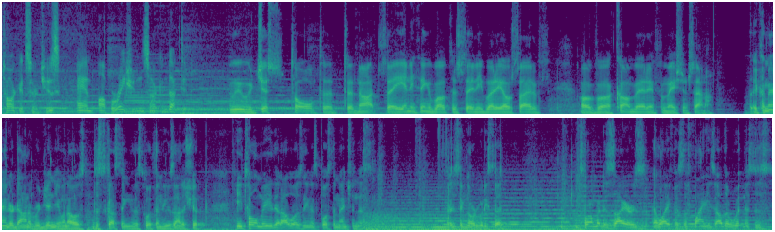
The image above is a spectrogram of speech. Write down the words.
target searches, and operations are conducted. We were just told to, to not say anything about this to anybody outside of, of uh, Combat Information Center. The commander down in Virginia, when I was discussing this with him, he was on a ship, he told me that I wasn't even supposed to mention this. I just ignored what he said. It's one of my desires in life is to find these other witnesses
